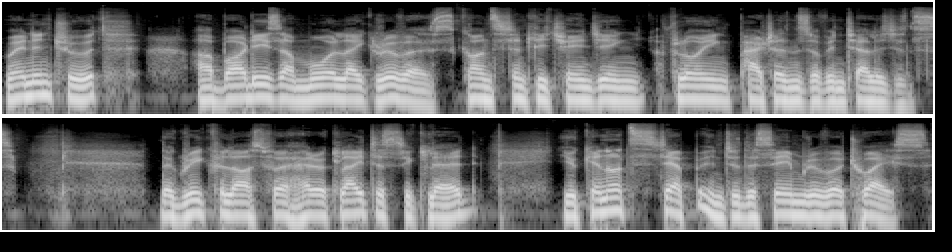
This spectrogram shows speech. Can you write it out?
when in truth, our bodies are more like rivers, constantly changing, flowing patterns of intelligence. The Greek philosopher Heraclitus declared, You cannot step into the same river twice,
